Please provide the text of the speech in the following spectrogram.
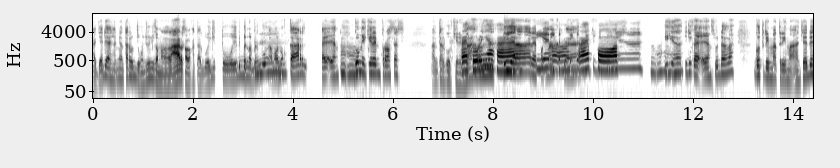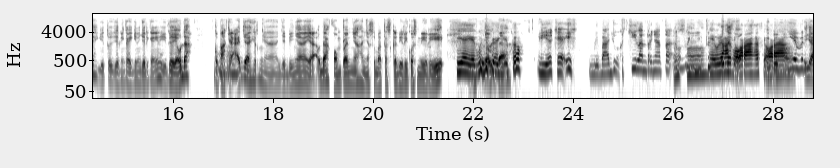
aja deh akhirnya ntar ujung-ujung juga melar kalau kata gue gitu jadi bener-bener gue nggak mau Hmm. nukar kayak yang Mm-mm. gue mikirin proses antar gue kirim Returnya balik kan. iya repot Iya, banget kan Repot. iya jadi kayak yang sudahlah gue terima-terima aja deh gitu jadi kayak gini jadi kayak gini gitu ya udah gue pakai Mm-mm. aja akhirnya jadinya ya udah komplainnya hanya sebatas ke diriku sendiri Iya ya, gue ya juga udah gitu. Iya kayak ih beli baju kekecilan ternyata Mm-mm. gitu. Ya udah udah kasih nggak orang, kasih orang. Iya benar. iya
